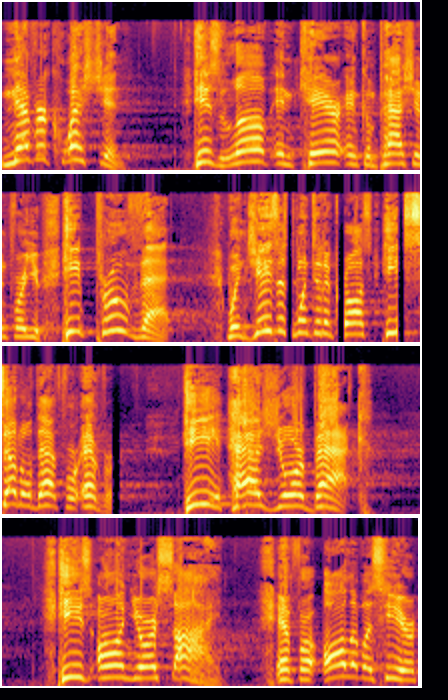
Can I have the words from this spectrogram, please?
Never question his love and care and compassion for you. He proved that. When Jesus went to the cross, he settled that forever. He has your back. He's on your side. And for all of us here,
